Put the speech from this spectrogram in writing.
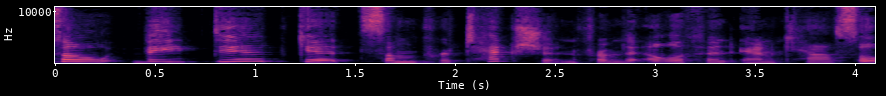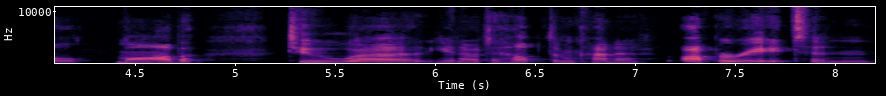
So they did get some protection from the Elephant and Castle mob to, uh, you know, to help them kind of operate and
